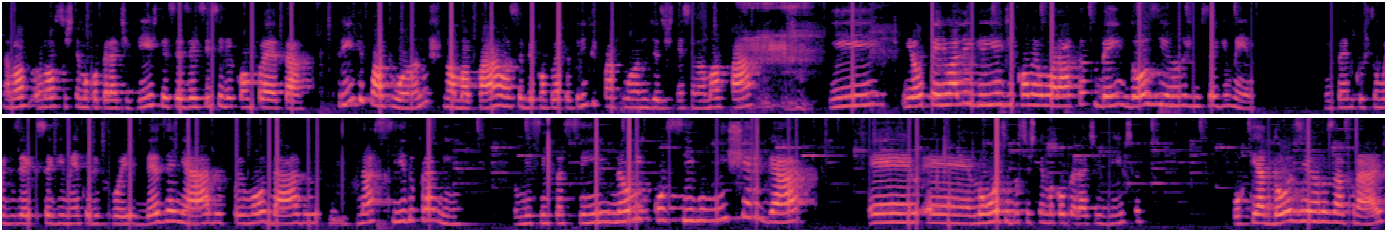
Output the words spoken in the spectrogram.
o nosso sistema cooperativista, esse exercício ele completa 34 anos no Amapá, a OCB completa 34 anos de existência no Amapá, e, e eu tenho a alegria de comemorar também 12 anos no segmento. Então, eu costumo dizer que o segmento ele foi desenhado, foi moldado, nascido para mim. Eu me sinto assim, não me consigo me enxergar é, é, longe do sistema cooperativista, porque há 12 anos atrás,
